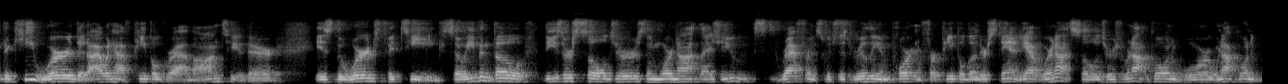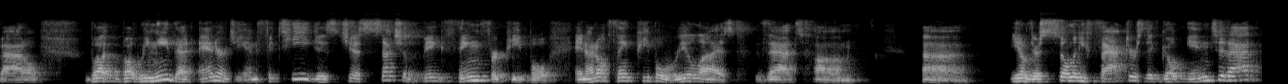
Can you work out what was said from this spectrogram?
the key word that I would have people grab onto there is the word fatigue. So even though these are soldiers and we're not, as you reference, which is really important for people to understand, yeah, we're not soldiers, we're not going to war, we're not going to battle, but but we need that energy. And fatigue is just such a big thing for people. And I don't think people realize that um, uh, you know, there's so many factors that go into that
